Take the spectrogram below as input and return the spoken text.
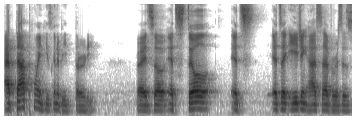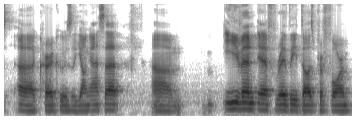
At that point he's going to be 30 right? So it's still it's it's an aging asset versus uh, kirk who's a young asset. Um, even if ridley does perform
